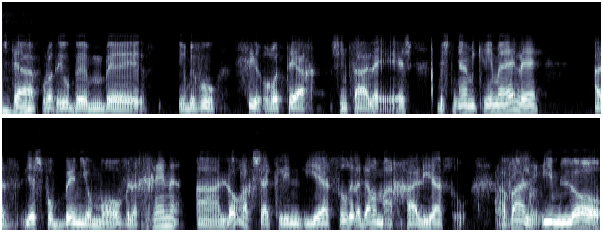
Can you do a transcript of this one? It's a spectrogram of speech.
שתי הפעולות היו, ערבבו סיר רותח שנמצא על האש, בשני המקרים האלה, אז יש פה בן יומו, ולכן לא רק שהכלי יהיה אסור, אלא גם המאכל יהיה אסור. אבל אם לא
